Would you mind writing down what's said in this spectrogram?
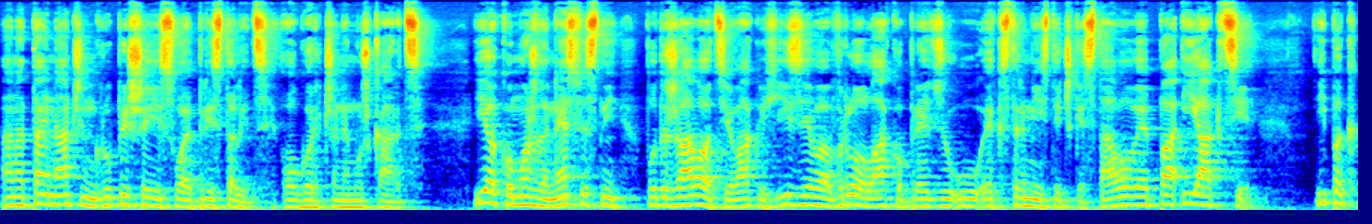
a na taj način grupiše i svoje pristalice, ogorčene muškarce. Iako možda nesvesni, podržavaoci ovakvih izjava vrlo lako pređu u ekstremističke stavove pa i akcije. Ipak,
